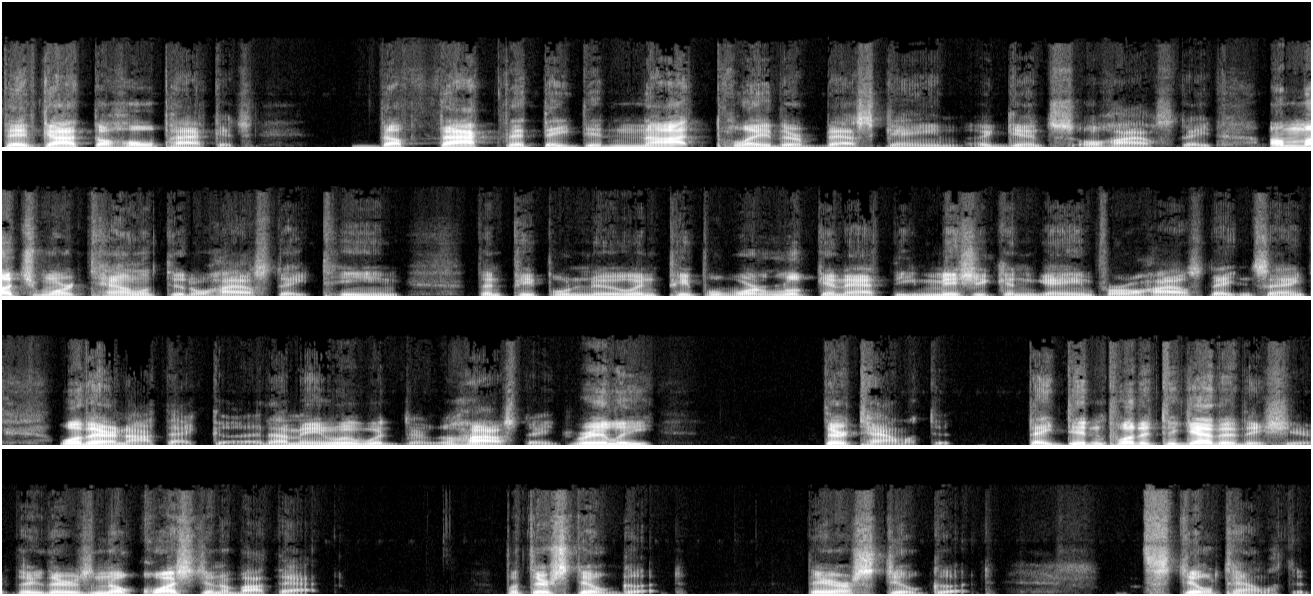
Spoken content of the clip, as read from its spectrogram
They've got the whole package. The fact that they did not play their best game against Ohio State, a much more talented Ohio State team than people knew. And people were looking at the Michigan game for Ohio State and saying, well, they're not that good. I mean, what, Ohio State, really? They're talented. They didn't put it together this year. There, there's no question about that. But they're still good. They are still good, still talented.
